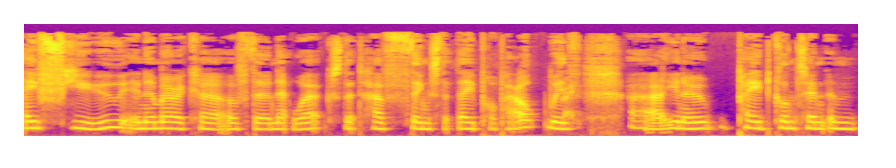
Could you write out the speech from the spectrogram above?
a few in America of the networks that have things that they pop out with, uh, you know, paid content and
